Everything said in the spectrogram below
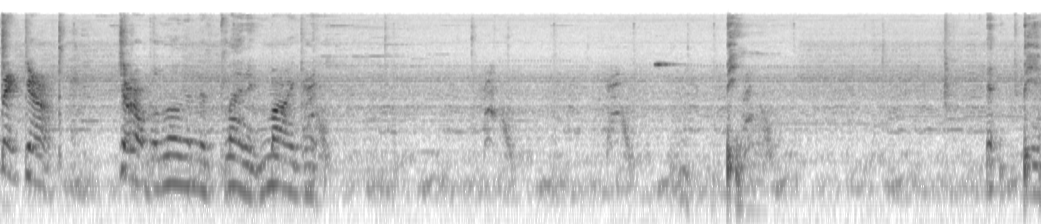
thank you. You don't belong on this planet, my planet. Bing. Eh, bing,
